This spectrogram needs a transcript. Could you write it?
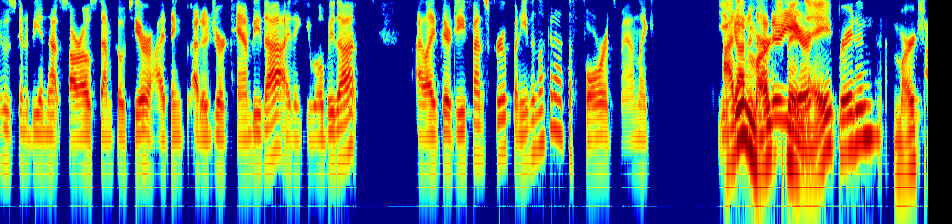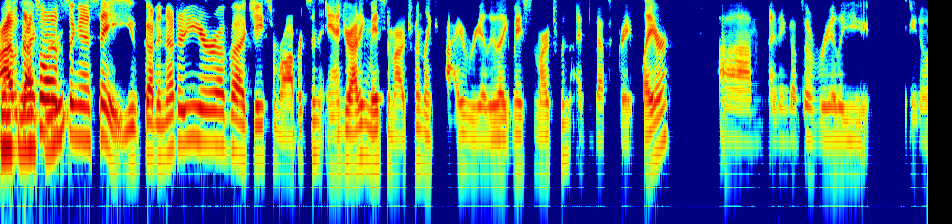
who's going to be in that Saros Demko tier. I think Oettinger can be that. I think he will be that. I like their defense group, and even looking at the forwards, man, like I didn't Marchment, eh, Braden? Marchment. Uh, that's what group? I was going to say. You've got another year of uh, Jason Robertson, and you're adding Mason Marchment. Like I really like Mason Marchment. I think that's a great player. Um, I think that's a really you know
